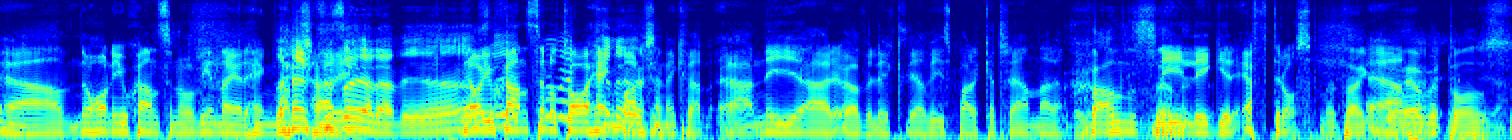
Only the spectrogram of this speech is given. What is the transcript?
Eh, nu har ni ju chansen att vinna er hängmatch här. i- säga det. Vi, Ni har ju så chansen att ta veckan nu. hängmatchen ikväll. Eh, ni är överlyckliga, vi sparkar tränaren. Chansen. Ni ligger efter oss. Med tanke på Ja. Evertons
